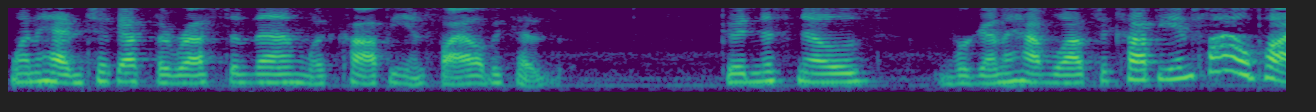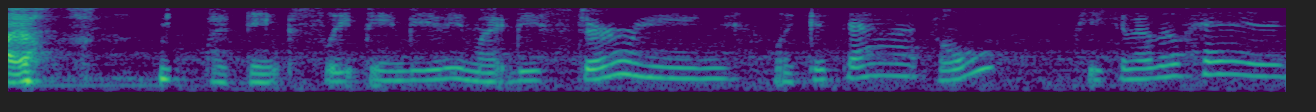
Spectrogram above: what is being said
went ahead and took up the rest of them with copy and file because goodness knows we're going to have lots of copy and file piles. I think Sleeping Beauty might be stirring. Look at that. Oh peeking her little head.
